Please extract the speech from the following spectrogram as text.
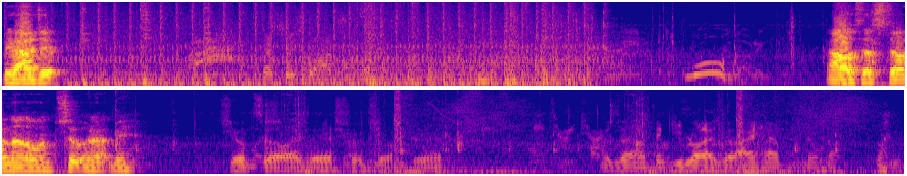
Behind you. There's two squads. Alex, there's still another one shooting at me. Shield cell, Isaiah. Shield cell. Yeah. Need to recharge. Isaiah, I don't think you realize that I have no health.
